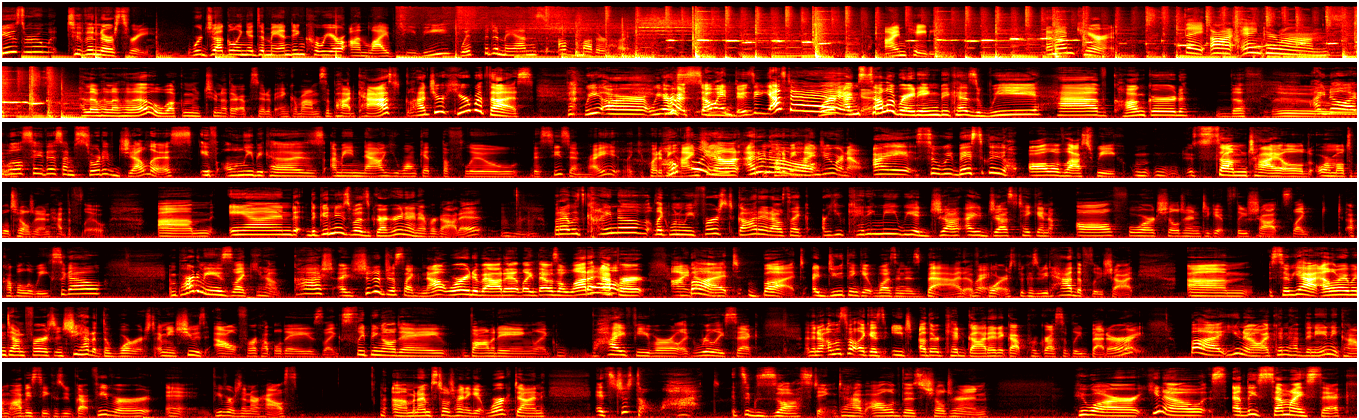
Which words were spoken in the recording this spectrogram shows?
Newsroom to the nursery. We're juggling a demanding career on live TV with the demands of motherhood. I'm Katie. And I'm Karen. They are Anchor Moms. Hello, hello, hello. Welcome to another episode of Anchor Moms, the podcast. Glad you're here with us. We are we are, are so enthusiastic. we're- I'm celebrating because we have conquered the flu. I know. I will say this. I'm sort of jealous, if only because I mean now you won't get the flu this season, right? Like you put it behind Hopefully you. not. I don't you Put it know. behind you or no? I so we basically all of last week, some child or multiple children had the flu, um, and the good news was Gregory and I never got it. Mm-hmm. But I was kind of like when we first got it, I was like, "Are you kidding me?" We had just I had just taken all four children to get flu shots like a couple of weeks ago. And part of me is like, you know, gosh, I should have just like not worried about it. Like that was a lot of effort. I know. But but I do think it wasn't as bad, of Right. course, because we'd had the flu shot. Um, so yeah, Ellery went down first and she had it the worst. I mean, she was out for a couple days, like sleeping all day, vomiting, like high fever, like really sick. And then I almost felt like as each other kid got it, it got progressively better. Right. But you know, I couldn't have the nanny come obviously because we've got fever, eh, fevers in our house, um, and I'm still trying to get work done. It's just a lot. It's exhausting to have all of those children who are, you know, at least semi sick,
